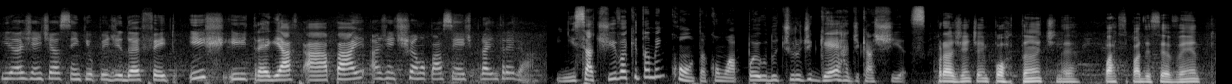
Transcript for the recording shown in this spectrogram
e a gente, assim que o pedido é feito e entregue à APAI, a gente chama o paciente para entregar. Iniciativa que também conta com o apoio do Tiro de Guerra de Caxias. Para a gente é importante né, participar desse evento,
